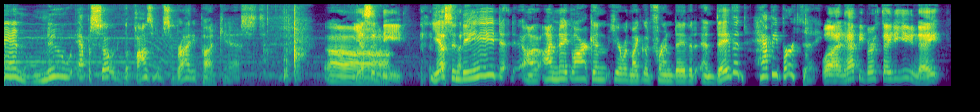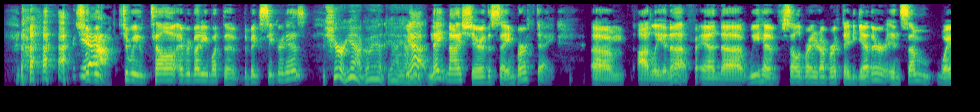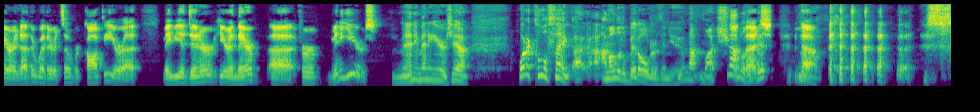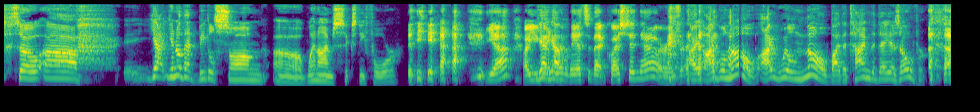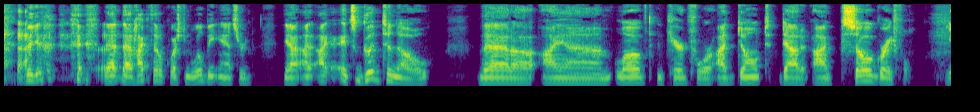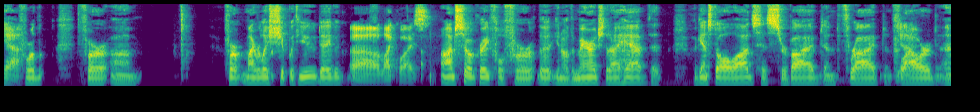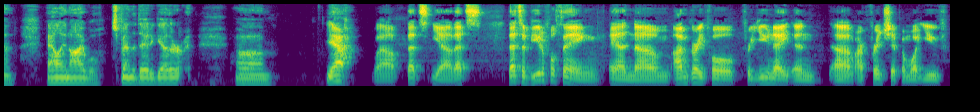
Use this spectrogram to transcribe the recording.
Brand new episode of the Positive Sobriety Podcast. Uh, yes, indeed. yes, indeed. Uh, I'm Nate Larkin here with my good friend David. And David, happy birthday. Well, and happy birthday to you, Nate. should yeah. We, should we tell everybody what the, the big secret is? Sure, yeah, go ahead. Yeah, yeah. Yeah, yeah. Nate and I share the same birthday um, oddly enough. And uh, we have celebrated our birthday together in some way or another, whether it's over coffee or a, maybe a dinner here and there uh, for many years. Many, many years, yeah. What a cool thing. I, am a little bit older than you, not much. Not much. Bit. No. no. so, uh, yeah, you know that Beatles song, uh, "When I'm 64." yeah, yeah. Are you yeah, going to yeah. be able to answer that question now, or is I, I, will know. I will know by the time the day is over. that that hypothetical question will be answered. Yeah, I, I, it's good to know that uh, I am loved and cared for. I don't doubt it. I'm so grateful. Yeah. For for um, for my relationship with you, David. Uh, likewise. I'm so grateful for the you know the marriage that I have that against all odds has survived and thrived and flowered yeah. and Allie and I will spend the day together. Um, yeah. Wow. That's yeah, that's that's a beautiful thing. And um, I'm grateful for you, Nate, and um, our friendship and what you've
